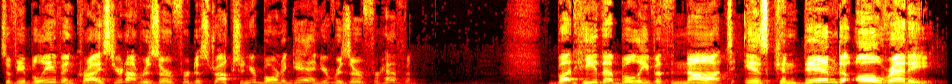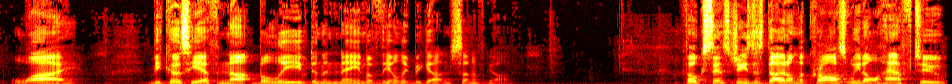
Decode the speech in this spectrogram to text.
So if you believe in Christ, you're not reserved for destruction, you're born again, you're reserved for heaven. But he that believeth not is condemned already. Why? Because he hath not believed in the name of the only begotten Son of God. Folks, since Jesus died on the cross, we don't have to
